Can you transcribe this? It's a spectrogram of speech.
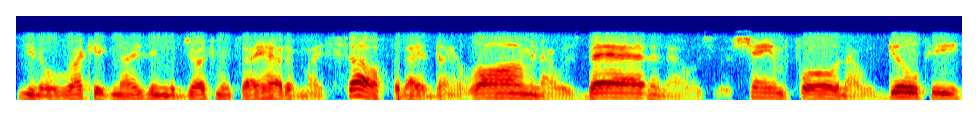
you know, recognizing the judgments I had of myself that I had done it wrong and I was bad and I was shameful and I was guilty,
